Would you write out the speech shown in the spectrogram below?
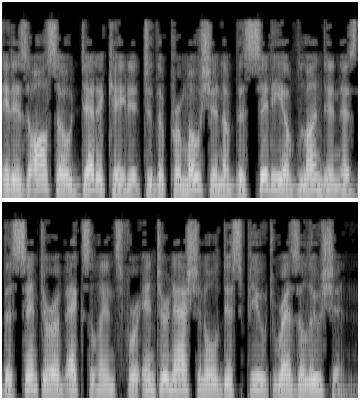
It is also dedicated to the promotion of the City of London as the centre of excellence for international dispute resolution.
